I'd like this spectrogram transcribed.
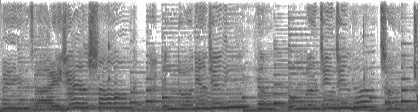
背在肩上，跟多年前一样，我们静静地唱，去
